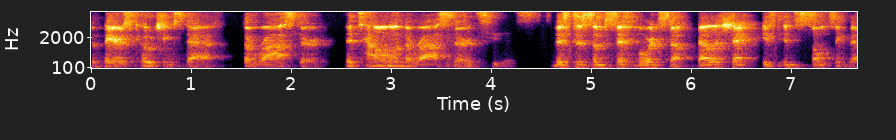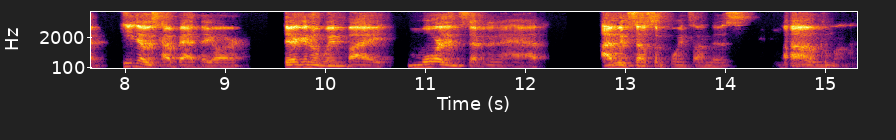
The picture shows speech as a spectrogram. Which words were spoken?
the Bears coaching staff, the roster, the talent on the roster. This. This is some Sith Lord stuff. Belichick is insulting them. He knows how bad they are. They're going to win by more than seven and a half. I would sell some points on this. Um, Come on.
